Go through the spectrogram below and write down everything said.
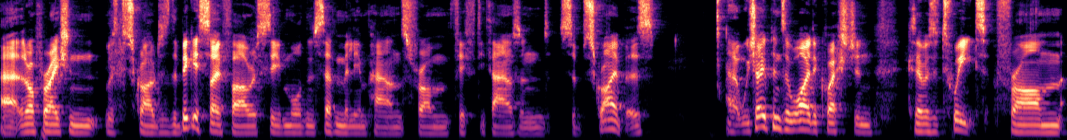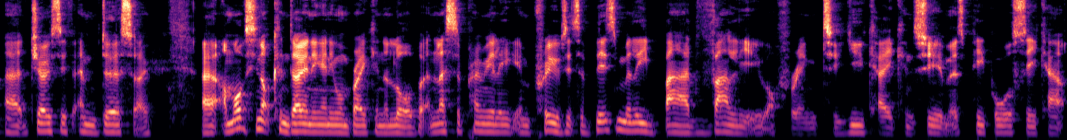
Uh, their operation was described as the biggest so far, received more than £7 million from 50,000 subscribers. Uh, which opens a wider question because there was a tweet from uh, Joseph M. Durso. Uh, I'm obviously not condoning anyone breaking the law, but unless the Premier League improves its abysmally bad value offering to UK consumers, people will seek out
